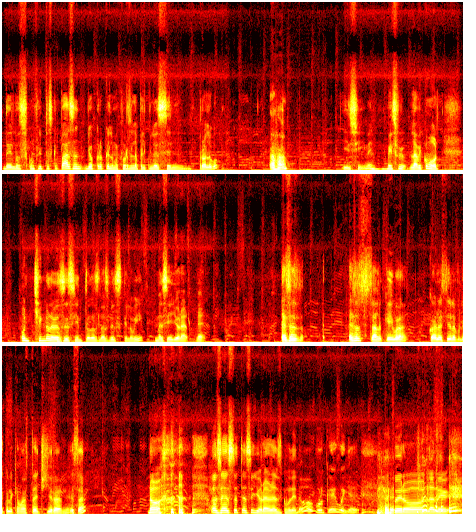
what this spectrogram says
de los conflictos que pasan. Yo creo que lo mejor de la película es el prólogo. Ajá. Y sí, me, me hizo, la vi como un chingo de veces y en todas las veces que lo vi me hacía llorar. Eso es, eso es a lo que iba. ¿Cuál ha sido la película que más te ha hecho llorar? ¿Esa? No, o sea, esto te hace llorar así como de, no, ¿por qué, güey? Pero la de,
